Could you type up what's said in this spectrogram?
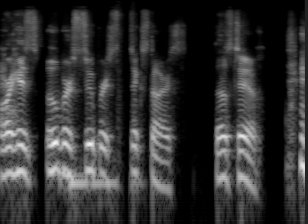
Or his Uber Super six stars. Those two. uh,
